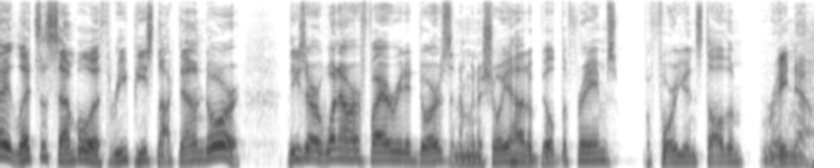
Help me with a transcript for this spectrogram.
right, let's assemble a three-piece knockdown door. These are one-hour fire-rated doors, and I'm going to show you how to build the frames before you install them right now.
